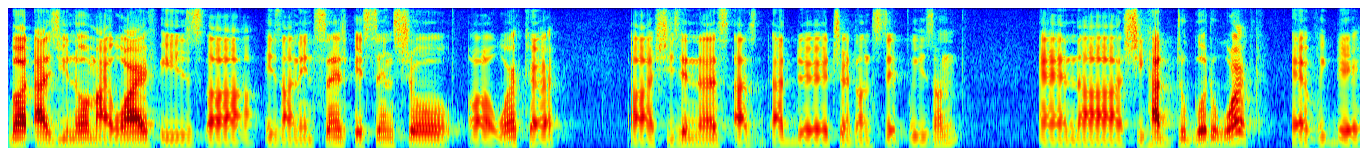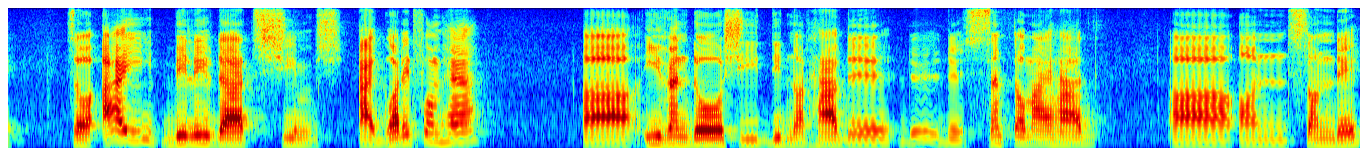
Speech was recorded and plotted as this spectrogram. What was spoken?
But as you know, my wife is, uh, is an essential uh, worker. Uh, she's a nurse at, at the Trenton State Prison. And uh, she had to go to work every day. So I believe that she, I got it from her uh, even though she did not have the, the, the symptom I had uh, on Sunday,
